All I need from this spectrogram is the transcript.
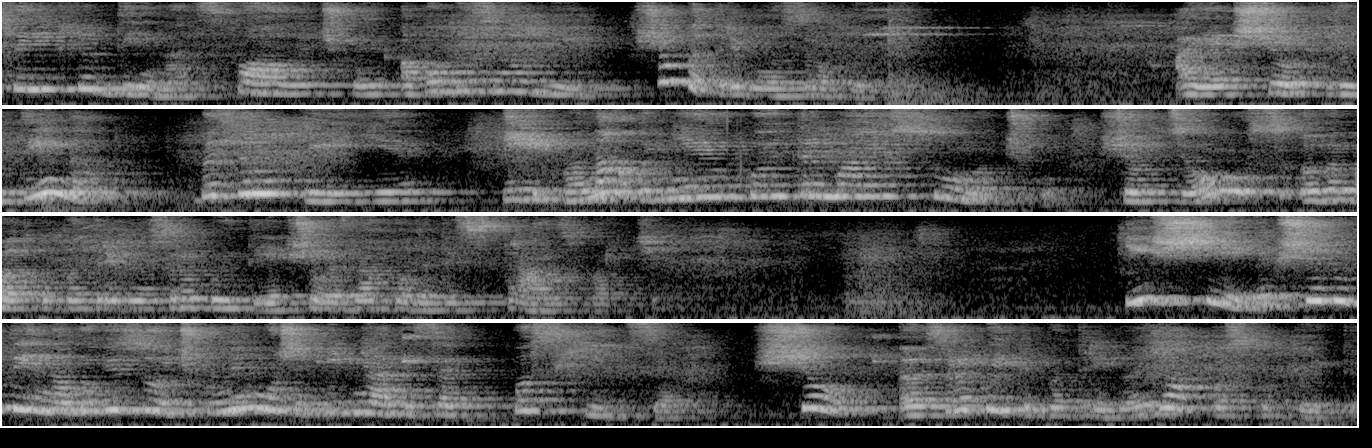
стоїть людина з паличкою або без ноги, що потрібно зробити? А якщо людина без руки є, і вона однією рукою тримає сумочку, що в цьому випадку потрібно зробити, якщо ви знаходитесь в транспорті? І ще, якщо людина у візочку не може піднятися по східцях, що е, зробити потрібно? Як поступити?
